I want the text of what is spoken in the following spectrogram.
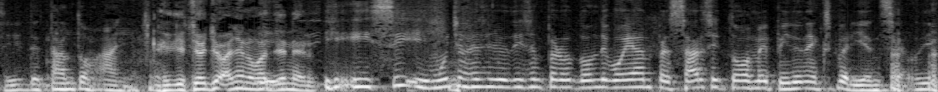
¿sí? de tantos años. Y 18 años no va a tener. Y, sí, y muchas veces ellos dicen, pero ¿dónde voy a empezar si todos me piden experiencia?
